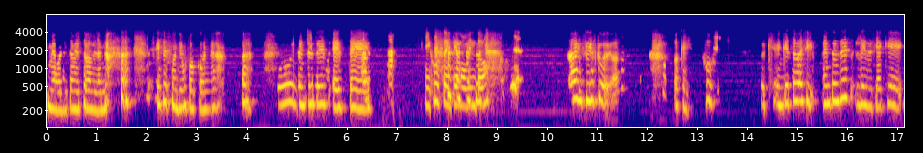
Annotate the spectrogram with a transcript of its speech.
mi abuelita me estaba hablando. es que se fundió un poco. Entonces, este. ¿Y justo en qué momento? Ay, sí, es como. Ok. okay. ¿En qué estaba así? Entonces les decía que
